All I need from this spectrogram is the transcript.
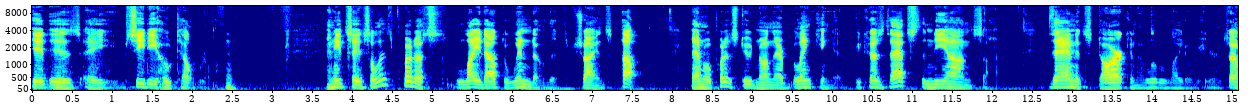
it is a seedy hotel room. And he'd say, so let's put a light out the window that shines up. and we'll put a student on there blinking it because that's the neon sign. Then it's dark and a little light over here. And so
